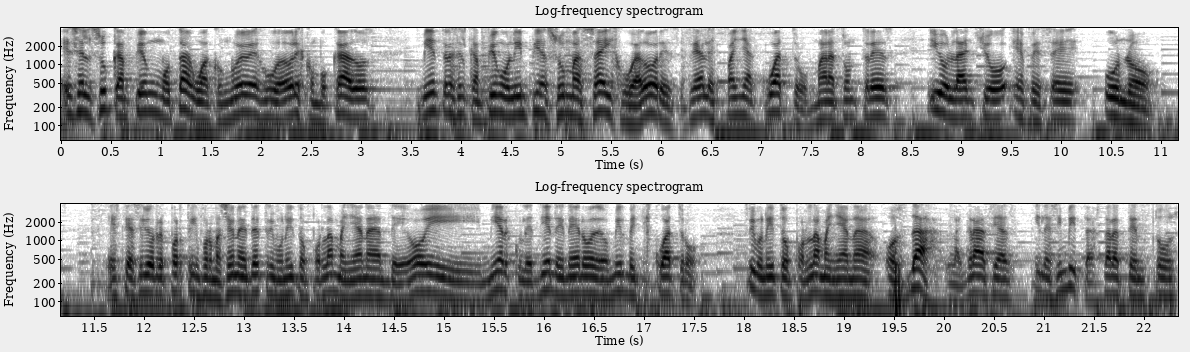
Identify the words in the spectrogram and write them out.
es el subcampeón Motagua con nueve jugadores convocados, mientras el campeón Olimpia suma seis jugadores, Real España 4, Maratón 3 y Olancho FC 1. Este ha sido el reporte de informaciones de Tribunito por la mañana de hoy, miércoles 10 de enero de 2024. Tribunito por la mañana os da las gracias y les invita a estar atentos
